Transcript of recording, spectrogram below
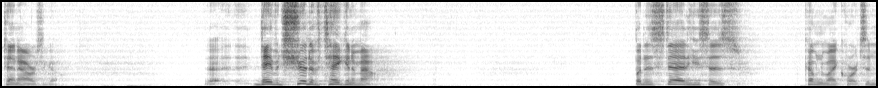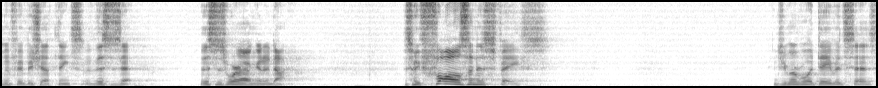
10 hours ago. Uh, David should have taken him out. But instead, he says, Come to my courts. And Mephibosheth thinks, This is it. This is where I'm going to die. So he falls on his face. Do you remember what David says?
